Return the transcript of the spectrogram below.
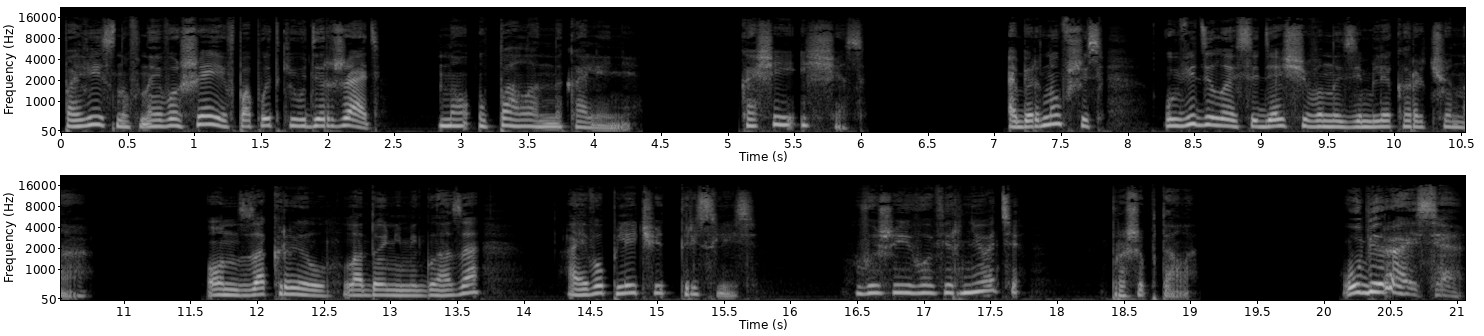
повиснув на его шее в попытке удержать, но упала на колени. Кощей исчез. Обернувшись, увидела сидящего на земле Карачуна. Он закрыл ладонями глаза, а его плечи тряслись. «Вы же его вернете? прошептала. «Убирайся!»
